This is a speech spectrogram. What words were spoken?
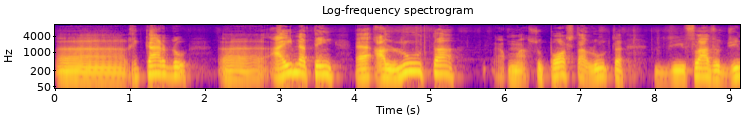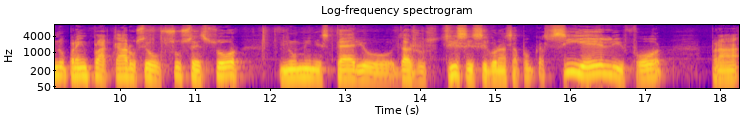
uh, Ricardo, uh, ainda tem uh, a luta, uma suposta luta de Flávio Dino para emplacar o seu sucessor no Ministério da Justiça e Segurança Pública, se ele for para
